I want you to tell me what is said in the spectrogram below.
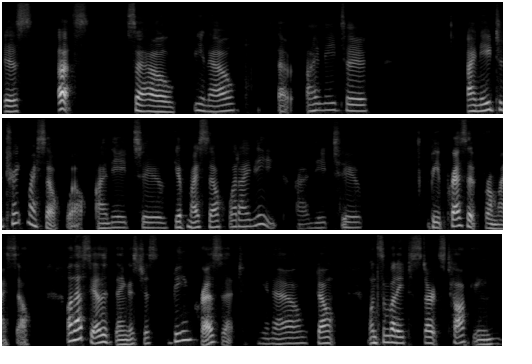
is us. So, you know, uh, I need to I need to treat myself well. I need to give myself what I need. I need to be present for myself. Oh, that's the other thing is just being present, you know. Don't when somebody starts talking,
